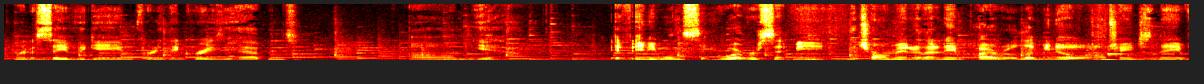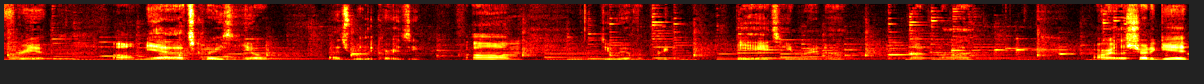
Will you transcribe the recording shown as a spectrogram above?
We're going to save the game for anything crazy happens. Um, yeah. If anyone, whoever sent me the Charmander that I named Pyro, let me know and I'll change his name for you. Um, yeah, that's crazy, yo. That's really crazy. Um, dude, we have a pretty BA team right now. Not gonna lie. Alright, let's try to get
